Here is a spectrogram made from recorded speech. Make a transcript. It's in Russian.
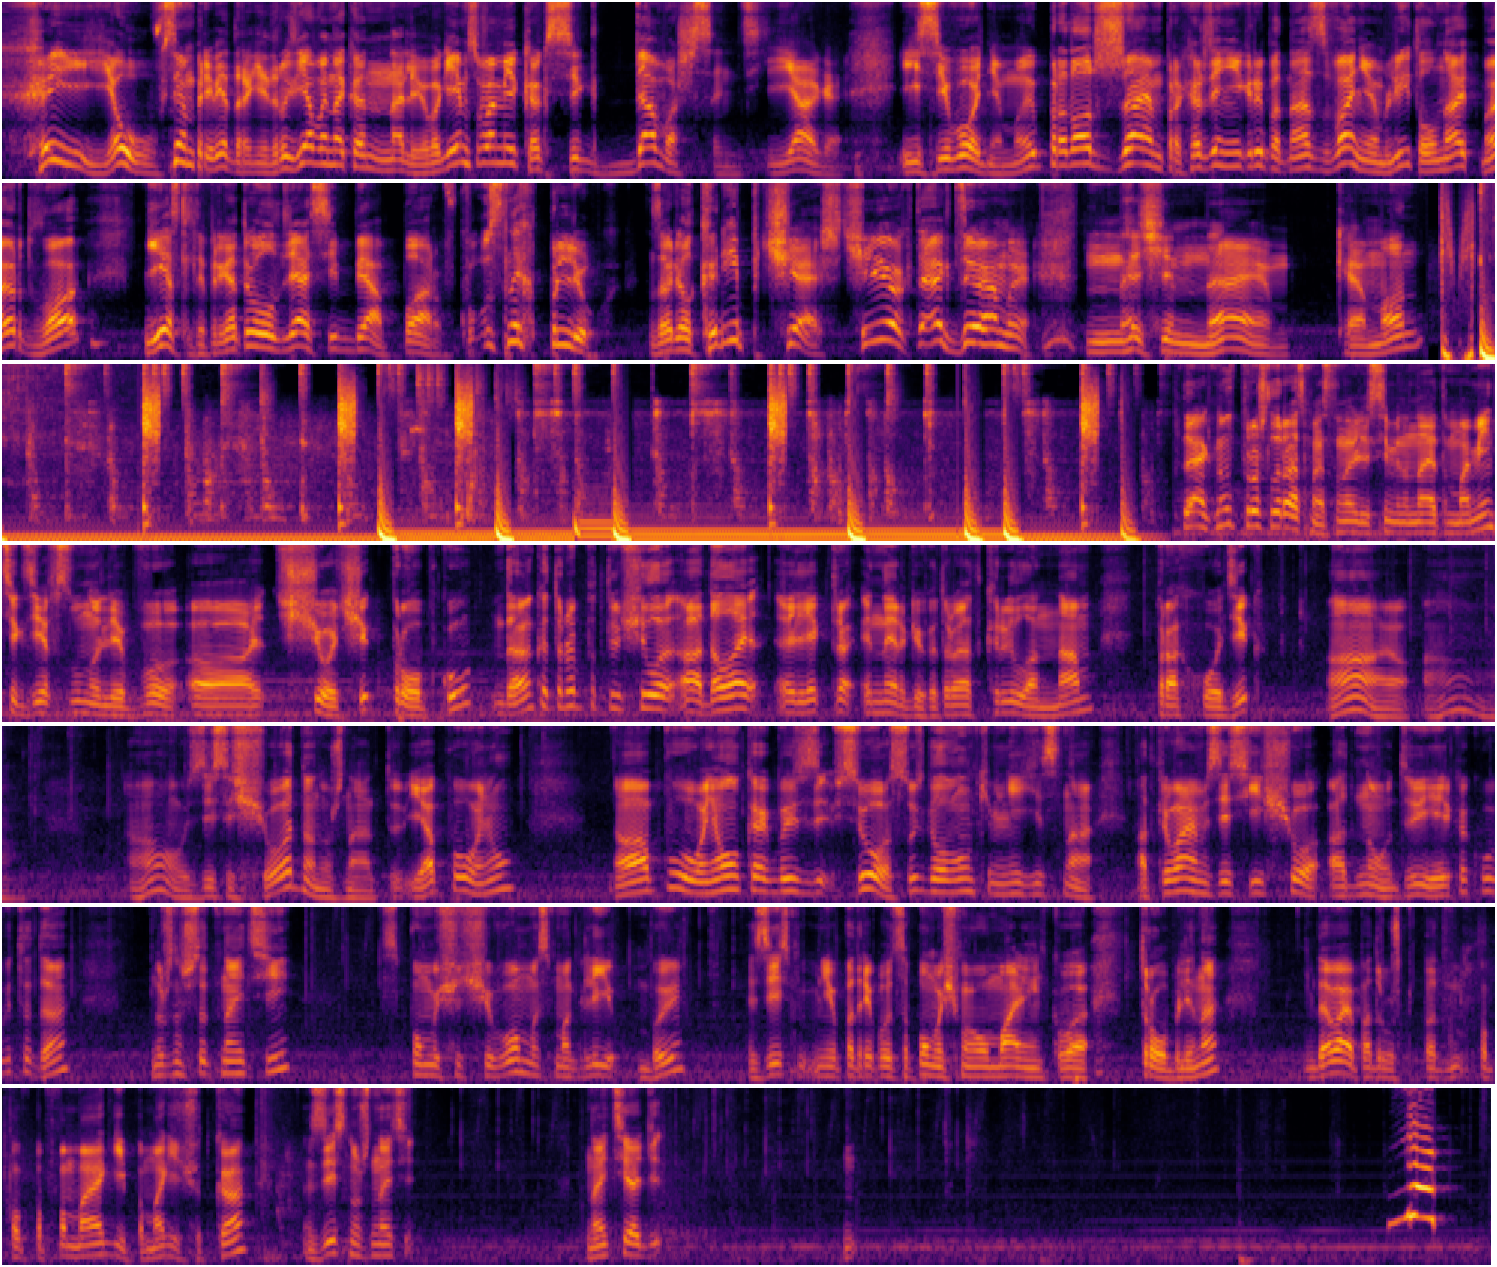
Хей, йоу! Всем привет, дорогие друзья! Вы на канале Ювагейм, с вами, как всегда, ваш Сантьяго. И сегодня мы продолжаем прохождение игры под названием Little Nightmare 2. Если ты приготовил для себя пару вкусных плюх, заварил крепчайший чаек, тогда мы начинаем. Come on! Так, ну в прошлый раз мы остановились именно на этом моменте, где всунули в э, счетчик пробку, да, которая подключила, а, дала электроэнергию, которая открыла нам проходик. А, а, а, здесь еще одна нужна, я понял. А, понял, как бы, все, суть головоломки мне ясна. Открываем здесь еще одну дверь какую-то, да? Нужно что-то найти, с помощью чего мы смогли бы Здесь мне потребуется помощь моего маленького Троблина. Давай, подружка, под, по -по -по помоги, помоги чутка. Здесь нужно найти... Найти один...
